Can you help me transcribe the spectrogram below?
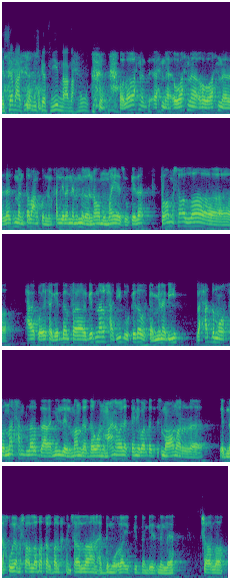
السبعة كيلو مش كافيين مع محمود. والله إحنا إحنا هو إحنا هو إحنا لازما طبعا كنا نخلي بالنا منه لأن هو مميز وكده فهو ما شاء الله حاجة كويسة جدا فجبنا له حديد وكده واهتمينا بيه لحد ما وصلنا الحمد لله رب العالمين للمنظر ده ومعانا ولد تاني برضك اسمه عمر ابن اخويا ما شاء الله بطل برضه إن شاء الله هنقدمه قريب جدا بإذن الله إن شاء الله.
